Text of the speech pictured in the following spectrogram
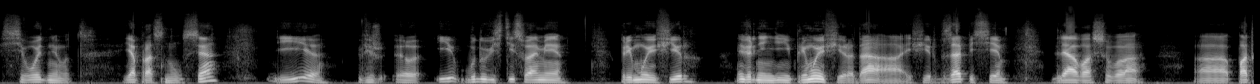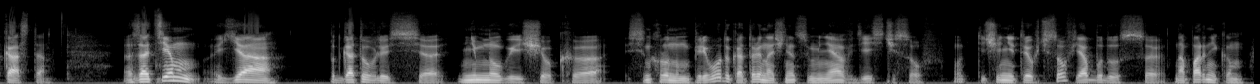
Сегодня вот я проснулся и, э, и буду вести с вами прямой эфир вернее, не прямой эфир, да, а эфир в записи для вашего э, подкаста. Затем я подготовлюсь э, немного еще к синхронному переводу, который начнется у меня в 10 часов. Вот в течение трех часов я буду с напарником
